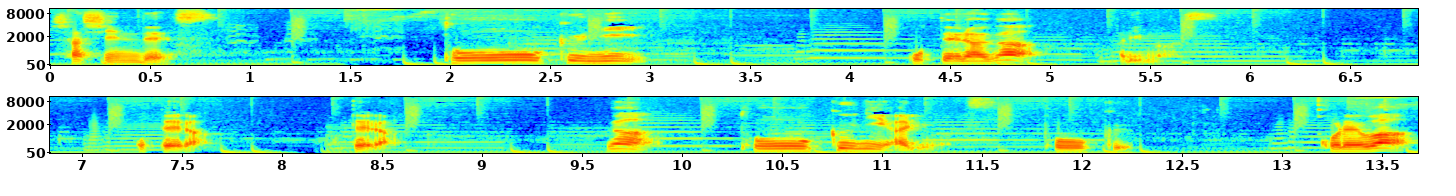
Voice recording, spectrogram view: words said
写真です。遠くにお寺があります。お寺。お寺。が遠くにあります。遠く。これは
